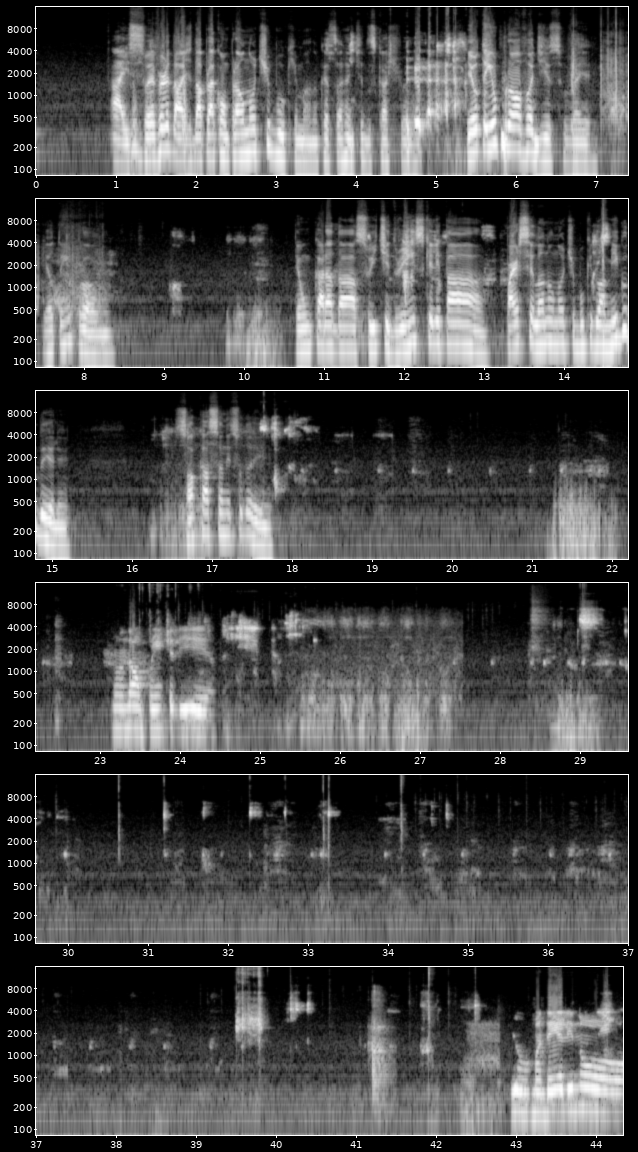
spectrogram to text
Ah, isso é verdade. Dá pra comprar um notebook, mano, com essa hunt dos cachorros. Eu tenho prova disso, velho. Eu tenho prova. Tem um cara da Sweet Dreams que ele tá parcelando um notebook do amigo dele. Só caçando isso daí. Mandar um print ali. Eu mandei ele no.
